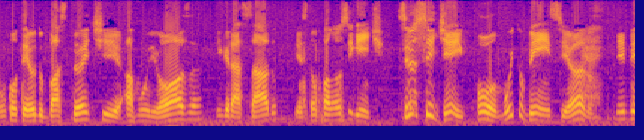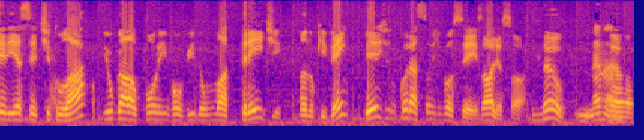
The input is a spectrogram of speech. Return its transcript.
um conteúdo bastante harmoniosa, engraçado. E eles estão falando o seguinte: se o CJ for muito bem esse ano, deveria ser titular e o Garoppolo envolvido em uma trade ano que vem? Beijo no coração de vocês, olha só. Não, Não, não. Não, não,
